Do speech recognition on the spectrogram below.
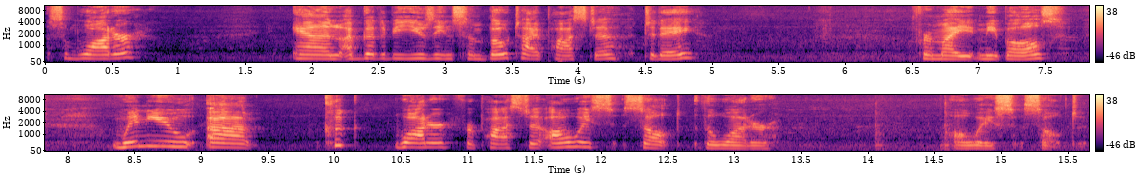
some water and I'm going to be using some bow tie pasta today for my meatballs. When you uh, cook water for pasta, always salt the water. Always salt it.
